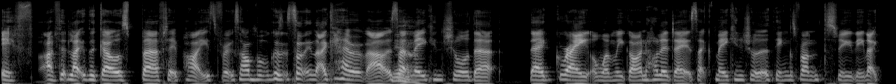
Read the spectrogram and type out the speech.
if I've like the girls birthday parties for example because it's something that I care about is Yeah. like making sure that they're great or when we go on holiday it's like making sure that things run smoothly like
